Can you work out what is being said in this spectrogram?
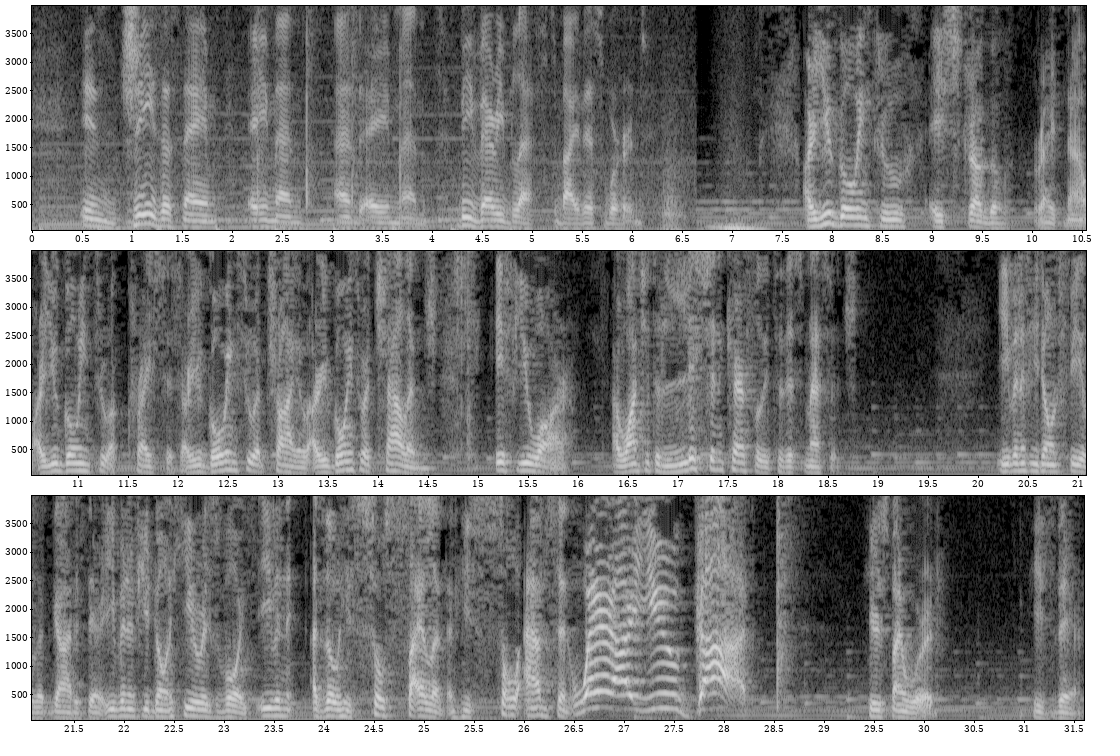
In Jesus' name, amen and amen. Be very blessed by this word. Are you going through a struggle right now? Are you going through a crisis? Are you going through a trial? Are you going through a challenge? If you are, I want you to listen carefully to this message. Even if you don't feel that God is there, even if you don't hear His voice, even as though He's so silent and He's so absent, where are you, God? Here's my word He's there.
